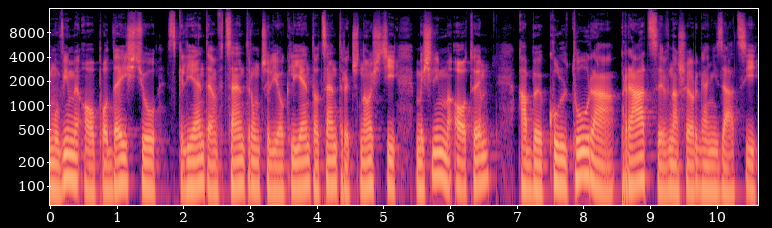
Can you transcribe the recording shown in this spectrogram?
mówimy o podejściu z klientem w centrum, czyli o klientocentryczności, myślimy o tym, aby kultura pracy w naszej organizacji,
